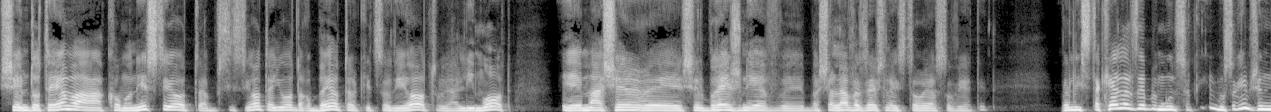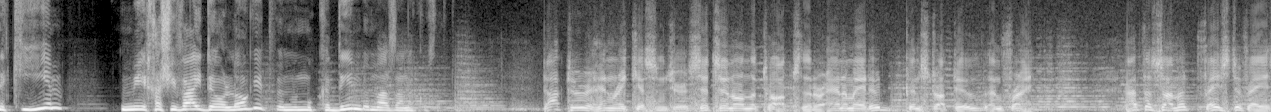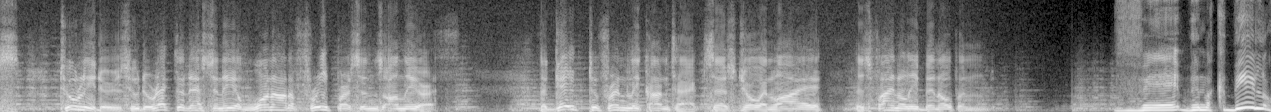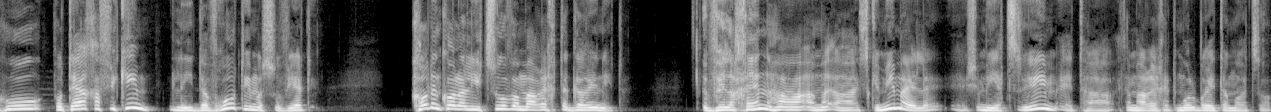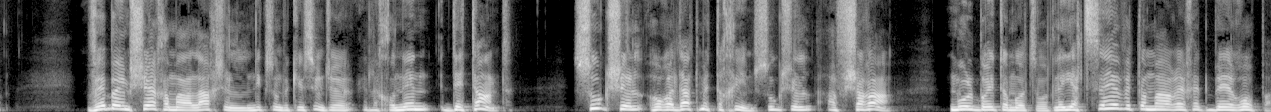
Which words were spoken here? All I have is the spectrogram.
שעמדותיהם הקומוניסטיות הבסיסיות היו עוד הרבה יותר קיצוניות ואלימות אה, מאשר של ברז'נייב בשלב הזה של ההיסטוריה הסובייטית. ולהסתכל על זה במושגים שנקיים מחשיבה אידיאולוגית וממוקדים במאזן הכוחות. Dr. Henry Kissinger sits in on the talks that are animated, constructive, and frank. At the summit, face to face, two leaders who direct the destiny of one out of three persons on the earth. The gate to friendly contact, says Joe and Lai, has finally been opened. ובמקביל הוא פותח אפיקים להידברות עם הסובייטים, קודם כל על ייצוב המערכת הגרעינית. ולכן ההסכמים האלה, שמייצבים את המערכת מול ברית המועצות, ובהמשך המהלך של ניקסון וקיסינג'ר לכונן דטאנט, סוג של הורדת מתחים, סוג של הפשרה מול ברית המועצות, לייצב את המערכת באירופה,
